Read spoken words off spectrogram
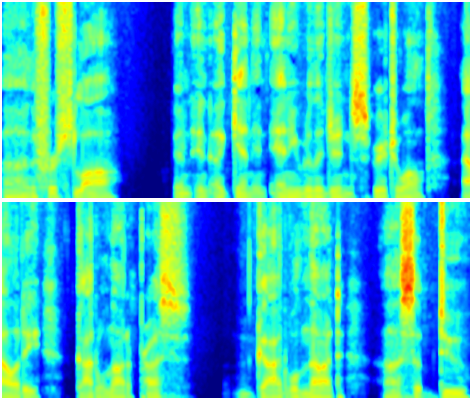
uh, the first law, and, and again, in any religion, spirituality, God will not oppress, God will not uh, subdue.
